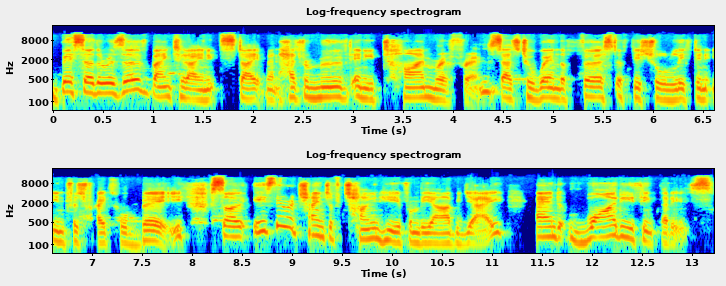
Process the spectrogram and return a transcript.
Besa, the Reserve Bank today in its statement has removed any time reference as to when the first official lift in interest rates will be. So, is there a change of tone here from the RBA? And why do you think that is?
